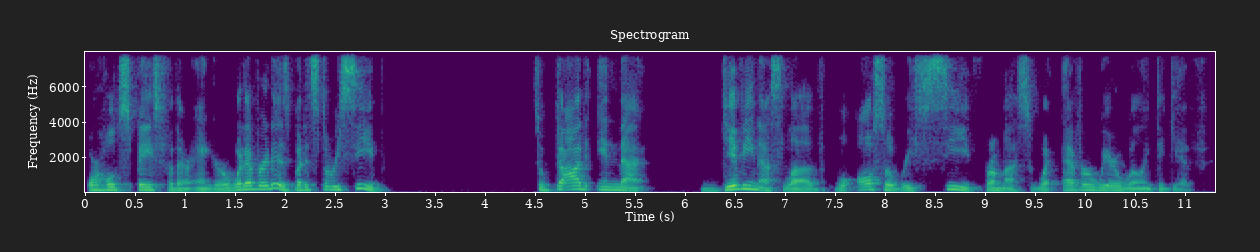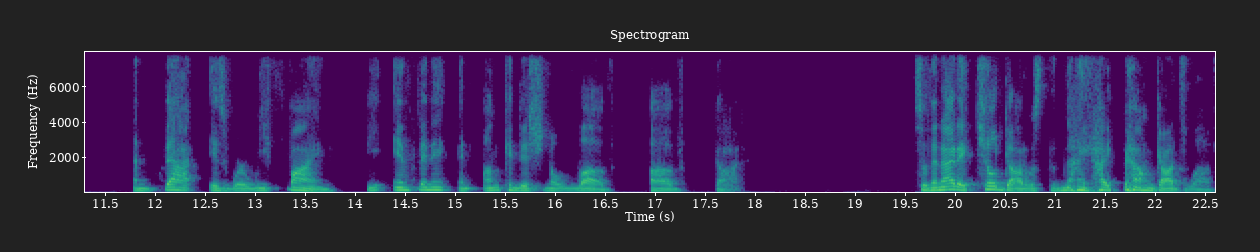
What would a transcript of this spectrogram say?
or hold space for their anger or whatever it is, but it's to receive. So, God, in that giving us love, will also receive from us whatever we are willing to give. And that is where we find the infinite and unconditional love of God. So the night I killed God was the night I found God's love.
